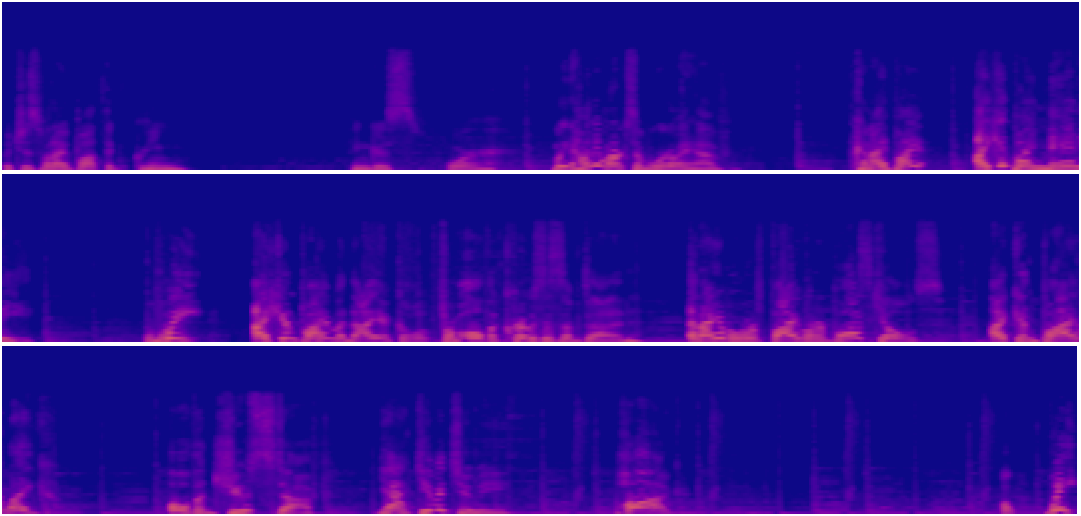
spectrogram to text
which is what I bought the green fingers for. Wait, how many marks of war do I have? Can I buy? I can buy Manny. Wait, I can buy Maniacal from all the Croesus I've done. And I have over 500 boss kills. I can buy like all the juice stuff. Yeah, give it to me. Pog. Oh, wait!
